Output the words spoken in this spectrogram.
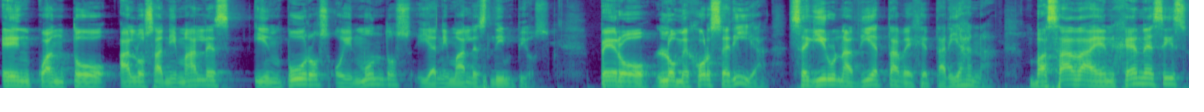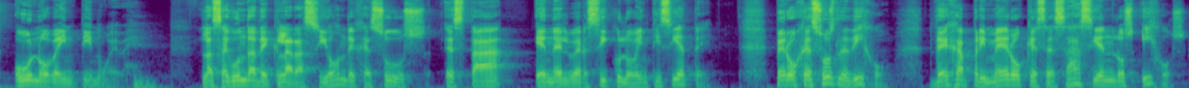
en cuanto a los animales impuros o inmundos y animales limpios. Pero lo mejor sería seguir una dieta vegetariana basada en Génesis 1.29. La segunda declaración de Jesús está en el versículo 27. Pero Jesús le dijo, deja primero que se sacien los hijos,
